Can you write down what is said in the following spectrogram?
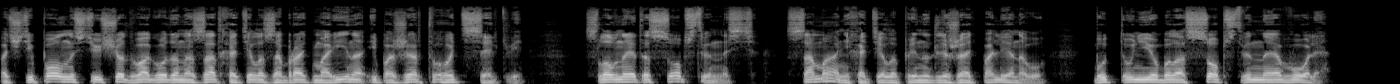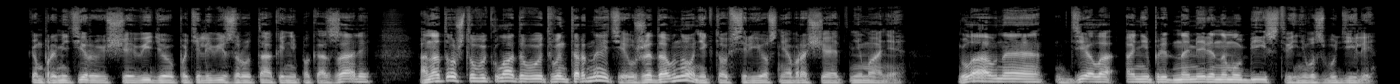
почти полностью еще два года назад хотела забрать Марина и пожертвовать церкви. Словно эта собственность сама не хотела принадлежать Поленову, будто у нее была собственная воля. Компрометирующее видео по телевизору так и не показали, а на то, что выкладывают в интернете, уже давно никто всерьез не обращает внимания. Главное, дело о непреднамеренном убийстве не возбудили,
